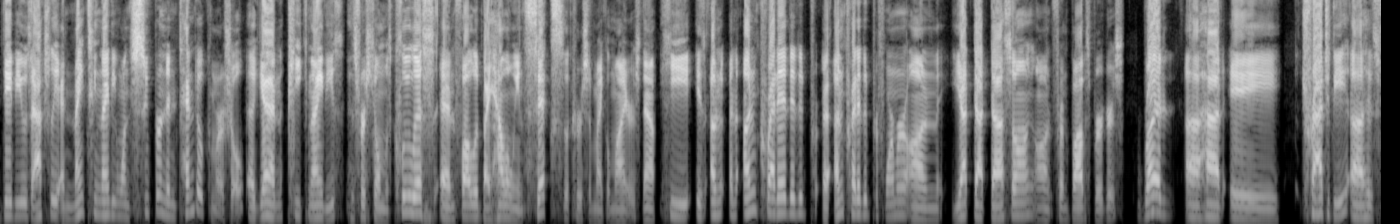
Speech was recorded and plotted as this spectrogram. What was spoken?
debut is actually a 1991 Super Nintendo commercial. Again, peak 90s. His first film was Clueless, and followed by Halloween 6, The Curse of Michael Myers. Now, he is un- an uncredited uh, uncredited performer on Yat Dat Da song on from Bob's Burgers. Rudd uh, had a tragedy. Uh, his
